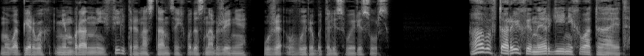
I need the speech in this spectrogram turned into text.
но, во-первых, мембранные фильтры на станциях водоснабжения уже выработали свой ресурс. А во-вторых, энергии не хватает.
